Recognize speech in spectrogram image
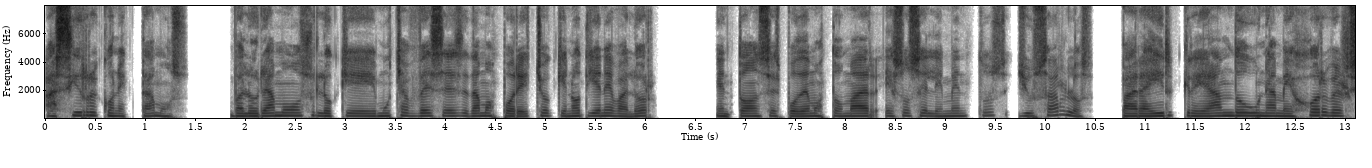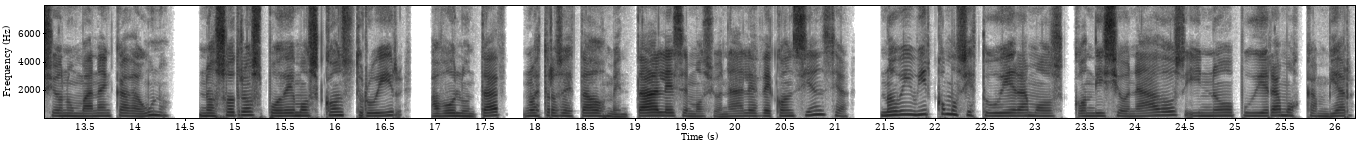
así reconectamos, valoramos lo que muchas veces damos por hecho que no tiene valor. Entonces podemos tomar esos elementos y usarlos para ir creando una mejor versión humana en cada uno. Nosotros podemos construir a voluntad nuestros estados mentales, emocionales, de conciencia, no vivir como si estuviéramos condicionados y no pudiéramos cambiar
